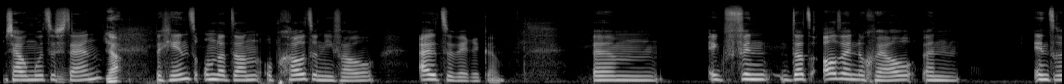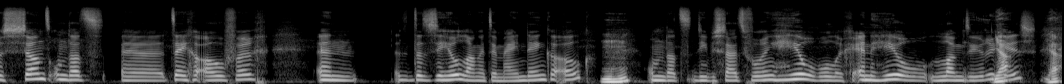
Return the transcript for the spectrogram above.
zou moeten staan, ja. begint om dat dan op groter niveau uit te werken. Um, ik vind dat altijd nog wel een interessant, omdat uh, tegenover een dat is een heel lange termijn denken ook. Mm -hmm. Omdat die besluitvoering heel wollig en heel langdurig ja, is. Ja.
